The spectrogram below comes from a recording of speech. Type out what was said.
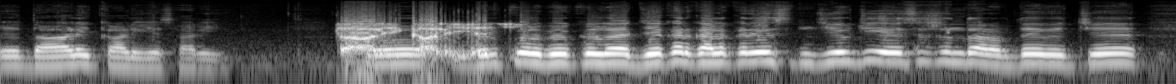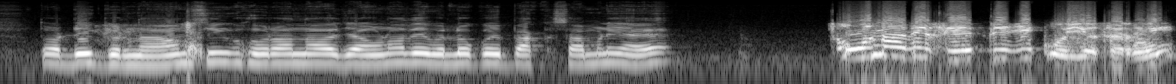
ਇਹ ਦਾਲ ਹੀ ਕਾਲੀ ਹੈ ਸਾਰੀ। ਤੋ ਕਾਲੀ ਹੈ ਜੀ। ਬਿਲਕੁਲ ਬਿਲਕੁਲ। ਜੇਕਰ ਗੱਲ ਕਰੀਏ ਸੰਜੀਵ ਜੀ ਇਸ ਸੰਦਰਭ ਦੇ ਵਿੱਚ ਤੁਹਾਡੀ ਗੁਰਨਾਮ ਸਿੰਘ ਹੋਰਾਂ ਨਾਲ ਜਾਂ ਉਹਨਾਂ ਦੇ ਵੱਲੋਂ ਕੋਈ ਪੱਖ ਸਾਹਮਣੇ ਆਇਆ? ਉਹਨਾਂ ਦੀ ਸਿਹਤ ਤੇ ਜੀ ਕੋਈ ਅਸਰ ਨਹੀਂ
